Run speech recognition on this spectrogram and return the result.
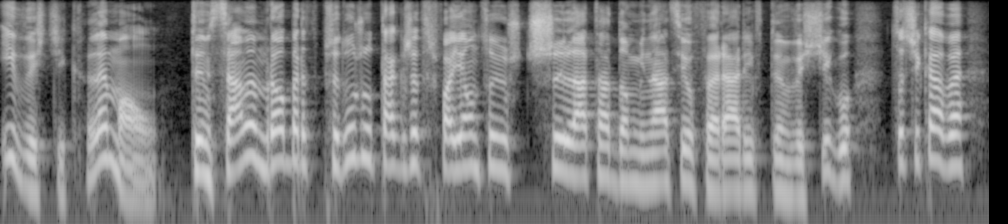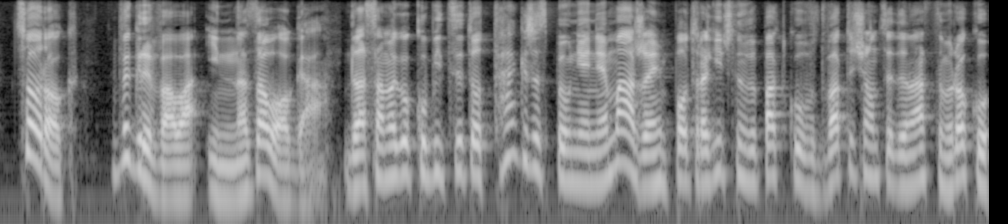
i wyścig Le Mans. Tym samym Robert przedłużył także trwającą już 3 lata dominację Ferrari w tym wyścigu. Co ciekawe, co rok wygrywała inna załoga. Dla samego Kubicy to także spełnienie marzeń. Po tragicznym wypadku w 2011 roku,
